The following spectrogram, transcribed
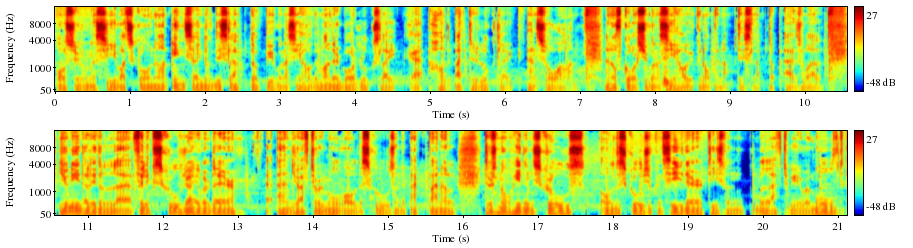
Also you're gonna see what's going on inside of this laptop. You're gonna see how the motherboard looks like, uh, how the battery looks like and so on. And of course you're gonna see how you can open up this laptop as well. You need a little uh, Phillips screwdriver there and you have to remove all the screws on the back panel. There's no hidden screws. All the screws you can see there, these one will have to be removed.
